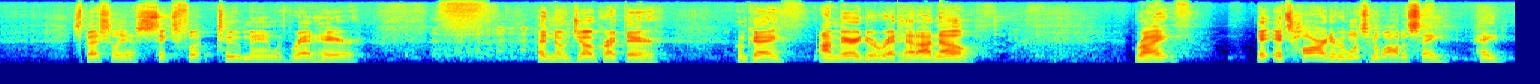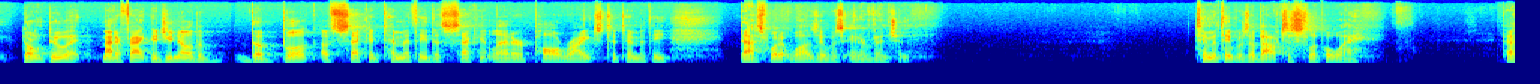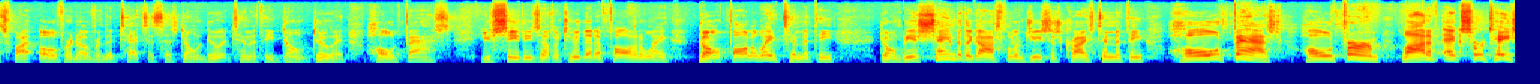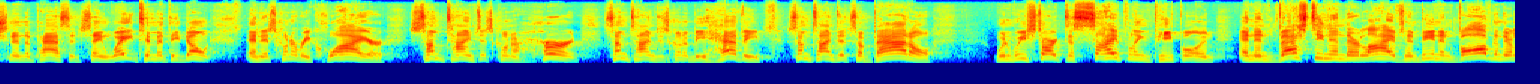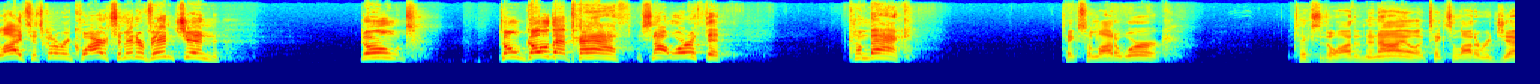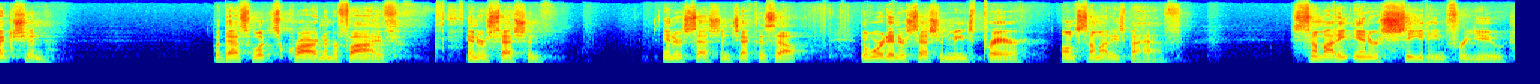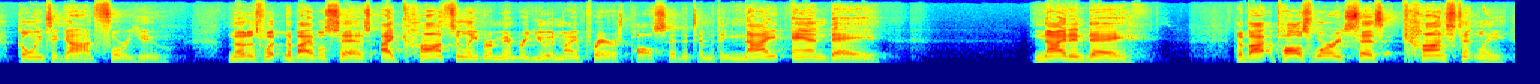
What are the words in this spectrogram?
Especially a six foot two man with red hair. That's no joke right there. Okay? I'm married to a redhead, I know right? it's hard every once in a while to say, hey, don't do it. Matter of fact, did you know the, the book of Second Timothy, the second letter Paul writes to Timothy, that's what it was. It was intervention. Timothy was about to slip away. That's why over and over in the text it says, Don't do it, Timothy. Don't do it. Hold fast. You see these other two that have fallen away. Don't fall away, Timothy. Don't be ashamed of the gospel of Jesus Christ, Timothy. Hold fast, hold firm. A lot of exhortation in the passage saying, Wait, Timothy, don't. And it's going to require, sometimes it's going to hurt, sometimes it's going to be heavy, sometimes it's a battle. When we start discipling people and, and investing in their lives and being involved in their lives, it's going to require some intervention. Don't. Don't go that path. It's not worth it. Come back. It takes a lot of work. It takes a lot of denial. It takes a lot of rejection. But that's what's required. Number five, intercession. Intercession. Check this out. The word intercession means prayer on somebody's behalf. Somebody interceding for you, going to God for you. Notice what the Bible says. I constantly remember you in my prayers, Paul said to Timothy, night and day night and day. The, Paul's word says constantly,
